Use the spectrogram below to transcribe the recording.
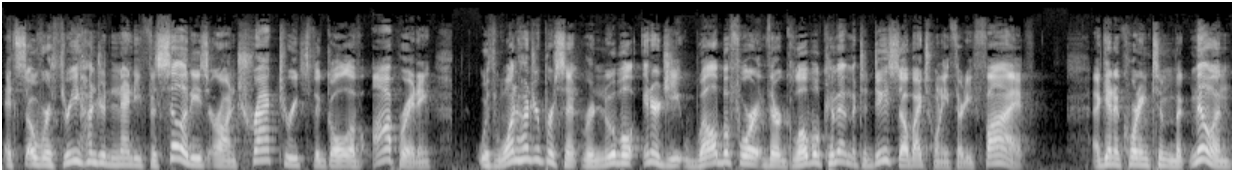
its over 390 facilities are on track to reach the goal of operating with 100% renewable energy well before their global commitment to do so by 2035. Again, according to McMillon,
